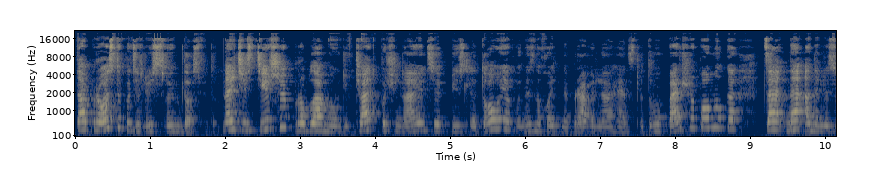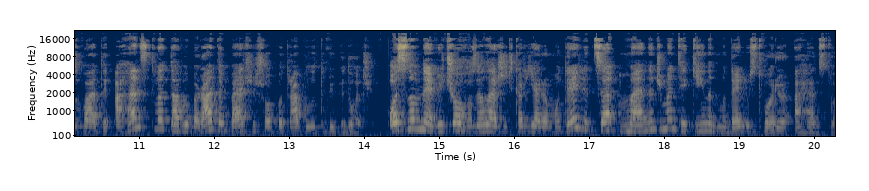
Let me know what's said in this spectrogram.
та просто поділюсь своїм досвідом. Найчастіше проблеми у дівчат починаються після того, як вони знаходять неправильне агентство. Тому перша помилка це не аналізувати агентство та вибирати перше, що потрапило тобі під очі. Основне, від чого залежить кар'єра моделі, це менеджмент, який над моделлю створює агентство.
